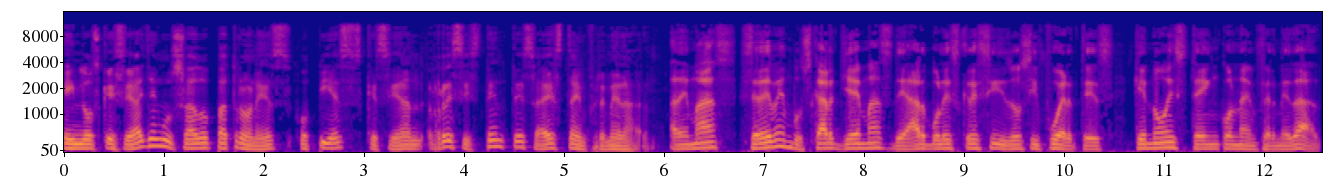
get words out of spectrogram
en los que se hayan usado patrones o pies que sean resistentes a esta enfermedad. Además, se deben buscar yemas de árboles crecidos y fuertes que no estén con la enfermedad,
